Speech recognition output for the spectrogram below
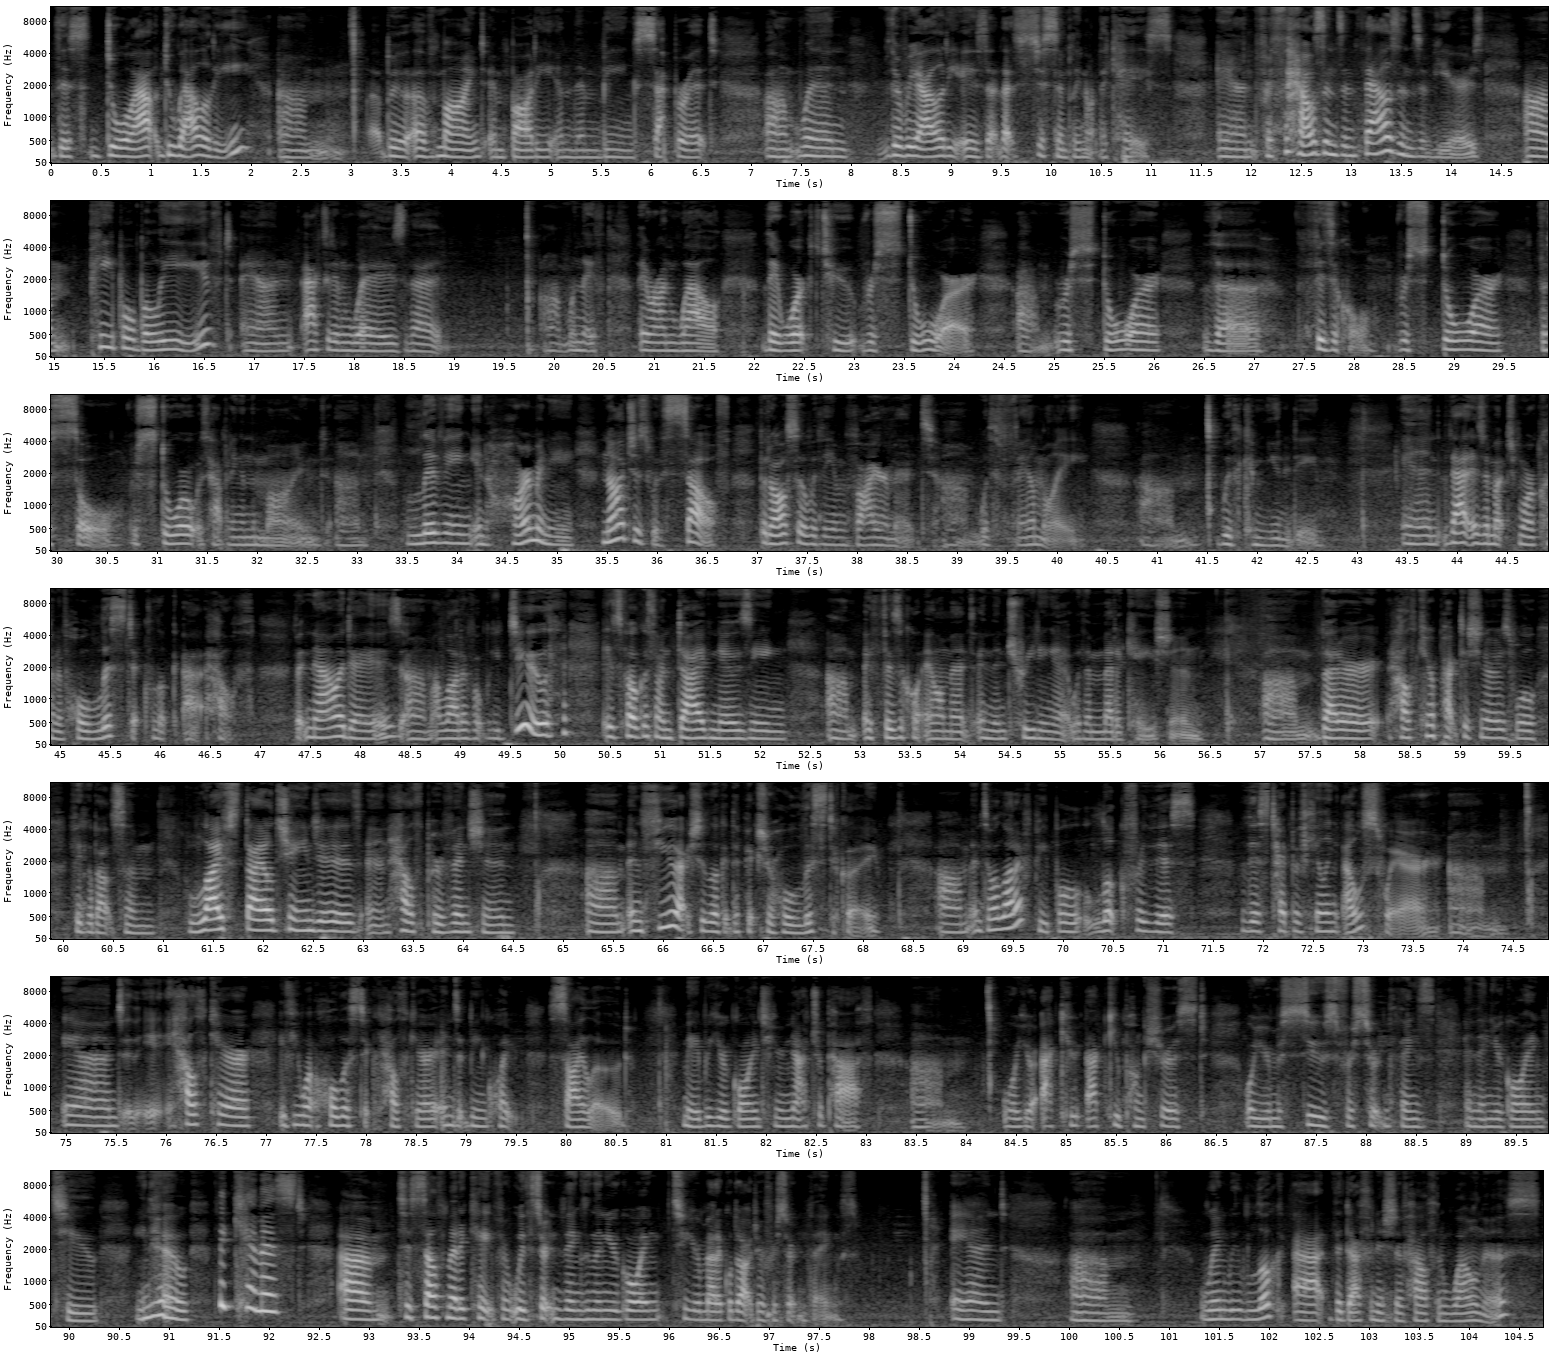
this dual duality um, of mind and body and them being separate um, when the reality is that that's just simply not the case. And for thousands and thousands of years, um, people believed and acted in ways that um, when they they were unwell, they worked to restore um, restore the physical restore the soul, restore what was happening in the mind, um, living in harmony, not just with self, but also with the environment, um, with family, um, with community. And that is a much more kind of holistic look at health. But nowadays, um, a lot of what we do is focus on diagnosing um, a physical ailment and then treating it with a medication um, better healthcare practitioners will think about some lifestyle changes and health prevention. Um, and few actually look at the picture holistically. Um, and so a lot of people look for this this type of healing elsewhere. Um, and healthcare, if you want holistic healthcare, it ends up being quite siloed. Maybe you're going to your naturopath um, or your acu- acupuncturist or your masseuse for certain things, and then you're going to, you know, the chemist um, to self medicate with certain things, and then you're going to your medical doctor for certain things. And um, when we look at the definition of health and wellness,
